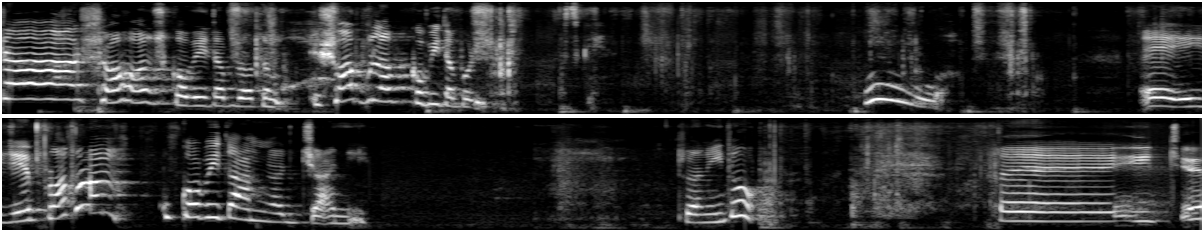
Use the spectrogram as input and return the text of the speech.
একটা সহজ কবিতা প্রথম। সবগুলো কবিতা পড়ি। এই যে প্রথম কবিতা আমি আর জানি। জানি তো? এই যে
